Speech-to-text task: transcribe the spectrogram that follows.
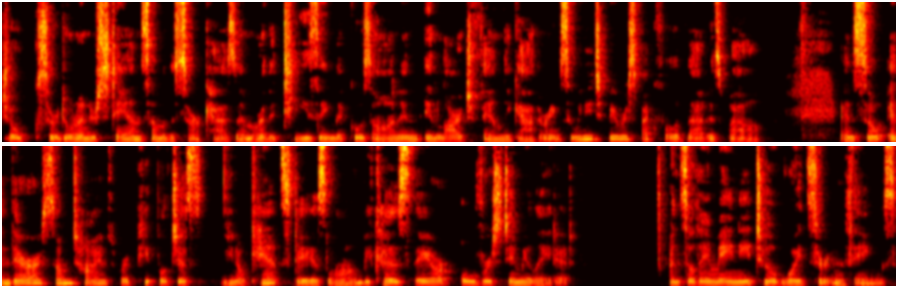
jokes or don't understand some of the sarcasm or the teasing that goes on in, in large family gatherings. So we need to be respectful of that as well. And so, and there are some times where people just, you know, can't stay as long because they are overstimulated. And so they may need to avoid certain things,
